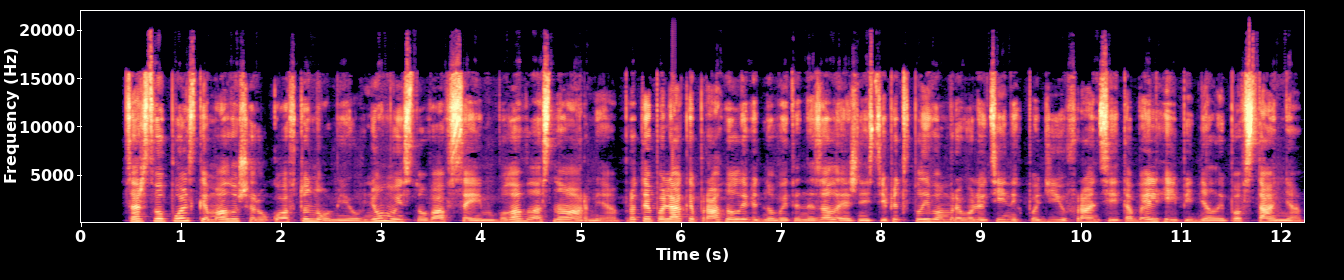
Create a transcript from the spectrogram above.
Царство польське мало широку автономію, в ньому існував Сейм, була власна армія, проте поляки прагнули відновити незалежність і під впливом революційних подій у Франції та Бельгії підняли повстання.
